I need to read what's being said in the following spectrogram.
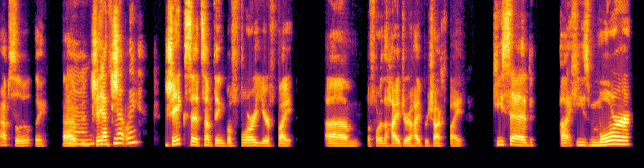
Absolutely. Uh, Um, J- definitely. Jake said something before your fight, um, before the Hydra Hypershock fight. He said uh, he's more.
